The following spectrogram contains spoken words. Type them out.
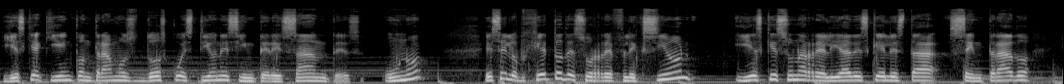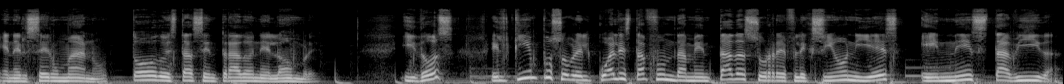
Y es que aquí encontramos dos cuestiones interesantes. Uno es el objeto de su reflexión y es que es una realidad, es que él está centrado en el ser humano, todo está centrado en el hombre. Y dos, el tiempo sobre el cual está fundamentada su reflexión y es en esta vida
